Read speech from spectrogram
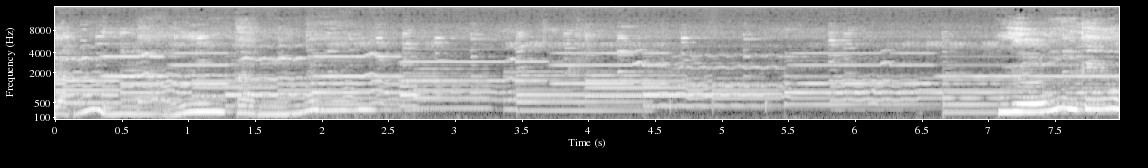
dẫn nàng tình ngưỡng kêu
